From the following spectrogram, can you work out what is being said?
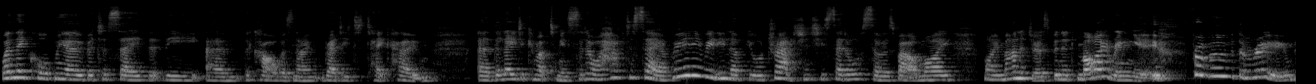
when they called me over to say that the, um, the car was now ready to take home, uh, the lady came up to me and said, "Oh, I have to say, I really, really love your dress." And she said also as well, my my manager has been admiring you from over the room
